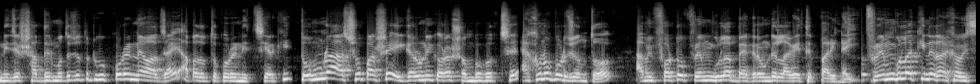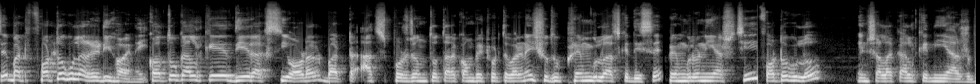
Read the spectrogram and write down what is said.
নিজের সাধ্যের মধ্যে যতটুকু করে নেওয়া যায়, আপাতত করে নিচ্ছি আর কি। তোমরা আছো পাশে, এই কারণেই করা সম্ভব হচ্ছে। এখনও পর্যন্ত আমি ফটো ফ্রেমগুলো ব্যাকগ্রাউন্ডে লাগাইতে পারি নাই। ফ্রেমগুলো কিনে রাখা হয়েছে বাট ফটোগুলো রেডি হয় নাই। গতকালকে দিয়ে রাখছি অর্ডার বাট আজ পর্যন্ত তারা কমপ্লিট করতে পারে নাই। শুধু ফ্রেমগুলো আজকে দিছে। ফ্রেমগুলো নিয়ে আসছি। ফটোগুলো ইনশাল্লাহ কালকে নিয়ে আসব।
